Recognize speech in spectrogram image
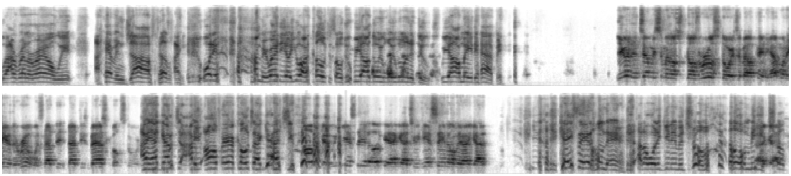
who I run around with, I having jobs, I was like, what? If, I'm in radio, you are a coach. So we all doing what we want to do. We all made it happen. You're going to tell me some of those those real stories about Penny. I want to hear the real ones, not the, not these basketball stories. I, I got you. I, off air, coach. I got you. okay, we can't say it. Okay, I got you. We can't say it on there. I got it. Yeah, can't say it on there. I don't want to get him in trouble. I don't want me I in got, trouble.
